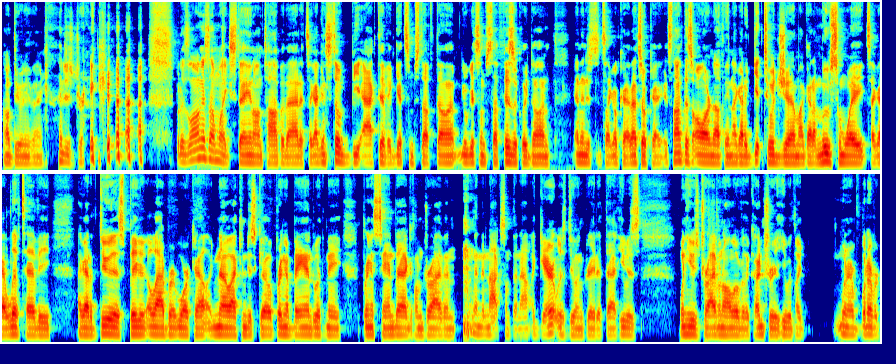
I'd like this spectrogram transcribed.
I don't do anything. I just drink. but as long as I'm like staying on top of that, it's like I can still be active and get some stuff done. You'll get some stuff physically done. And then just it's like, okay, that's okay. It's not this all or nothing. I got to get to a gym. I got to move some weights. I got to lift heavy. I got to do this big elaborate workout. Like, no, I can just go bring a band with me, bring a sandbag if I'm driving, and then knock something out. Like Garrett was doing great at that. He was when he was driving all over the country, he would like whenever whatever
